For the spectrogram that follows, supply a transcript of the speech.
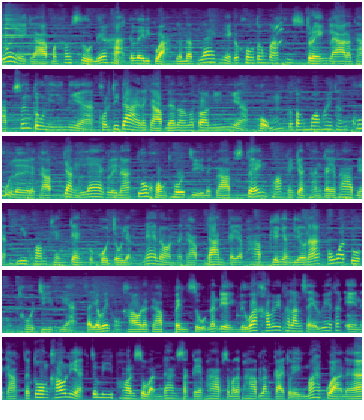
ด้วยนะครับ มาเข้าสู่เนื้อหากันเลยดีกว่าลำดับแรกเนี่ยก็คงต้องมาที่ strength แล้วนะครับ ซึ่งตรงนี้เนี่ยคนที่ได้นะครับแน่นอนว่าตอนนี้เนี่ยผมก็ต้องมอบให้ทั้งคู่เลยแหละครับอย่างแรกเลยนะ ตัวของโทจินะครับ strength ความแข็งแกร่งทางกายภาพเนี่ยมีความแข็งแกร่งกว่าโกโจอย่างแน่นอนนะครับด้านกายภาพเพียงอย่างเดียวนะ เพราะว่าตัวของโทจิเนี่ยสายเวทของเขานะครับเป็นศูนย์นั่นเอง หรือว่าเขาไม่มีพลังสายเวทนั่นเองนะครับแต่ตัวของเขาเนี่ยจะมีพรสวรรค์ด้านศักยภาพสมรรถภาพร่างกายตัวเองมากกว่านะฮะ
